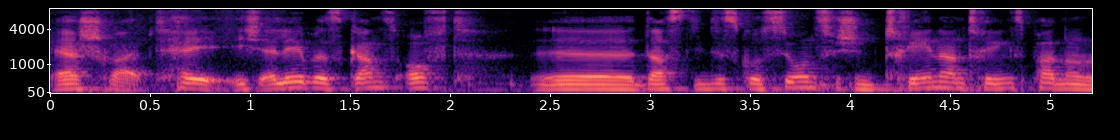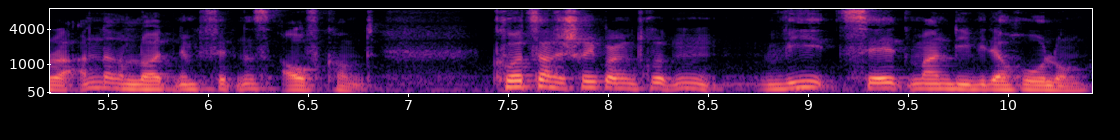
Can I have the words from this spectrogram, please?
Er schreibt, hey, ich erlebe es ganz oft, äh, dass die Diskussion zwischen Trainern, Trainingspartnern oder anderen Leuten im Fitness aufkommt. Kurz an die Schrägbank drücken, wie zählt man die Wiederholung?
